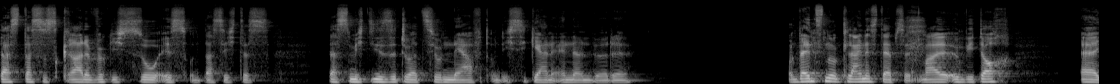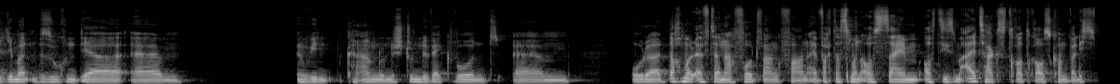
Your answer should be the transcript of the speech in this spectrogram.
dass, dass es gerade wirklich so ist und dass ich das, dass mich diese Situation nervt und ich sie gerne ändern würde. Und wenn es nur kleine Steps sind, mal irgendwie doch äh, jemanden besuchen, der ähm, irgendwie, keine Ahnung, nur eine Stunde weg wohnt, ähm, oder doch mal öfter nach Furtwang fahren, einfach, dass man aus seinem, aus diesem Alltagstrott rauskommt, weil ich,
